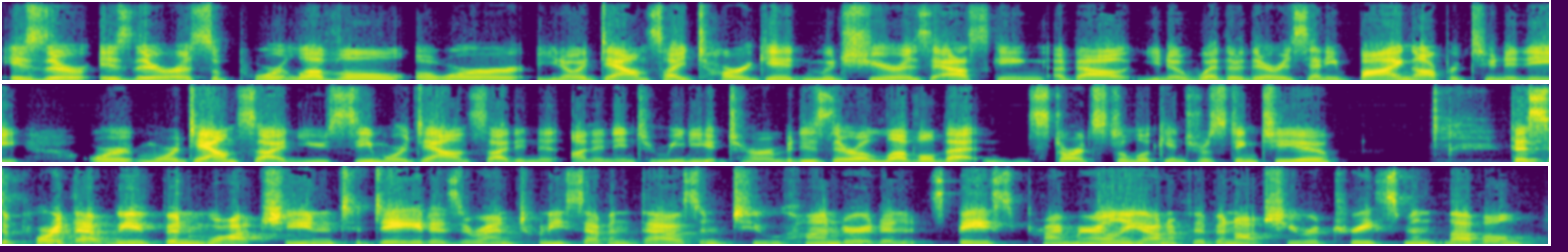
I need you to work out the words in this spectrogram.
Is there is there a support level or you know a downside target? Mudshir is asking about you know whether there is any buying opportunity or more downside. You see more downside in, on an intermediate term, but is there a level that starts to look interesting to you? The support that we've been watching to date is around 27,200, and it's based primarily on a Fibonacci retracement level.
